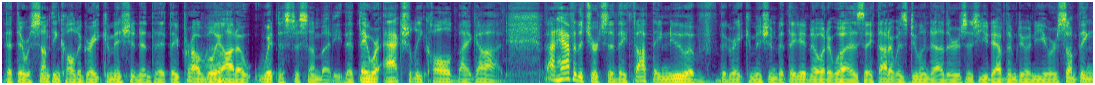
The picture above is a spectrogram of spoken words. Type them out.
that there was something called a Great Commission and that they probably wow. ought to witness to somebody, that they were actually called by God. About half of the church said they thought they knew of the Great Commission, but they didn't know what it was. They thought it was doing to others as you'd have them doing to you or something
